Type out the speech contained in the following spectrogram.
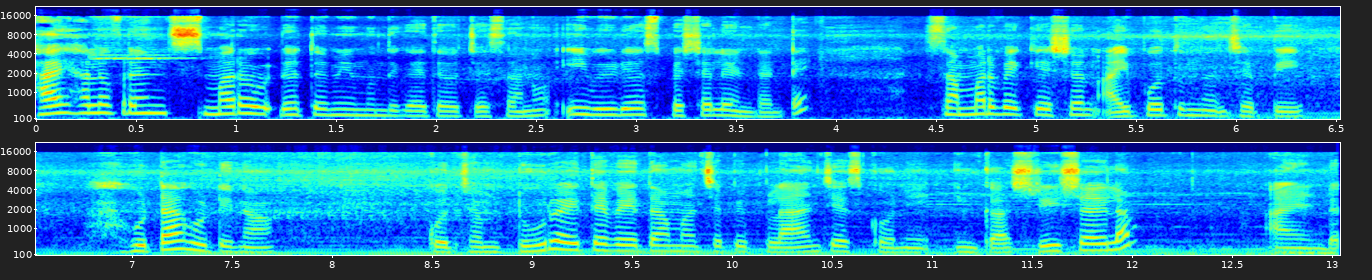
హాయ్ హలో ఫ్రెండ్స్. మరో వీడియోతో మీ ముందుకు అయితే వచ్చేసాను. ఈ వీడియో స్పెషల్ ఏంటంటే సమ్మర్ వెకేషన్ అయిపోతుందని చెప్పి హుటాహుటిన కొంచెం టూర్ అయితే వేద్దామని చెప్పి ప్లాన్ చేసుకొని ఇంకా శ్రీశైలం అండ్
